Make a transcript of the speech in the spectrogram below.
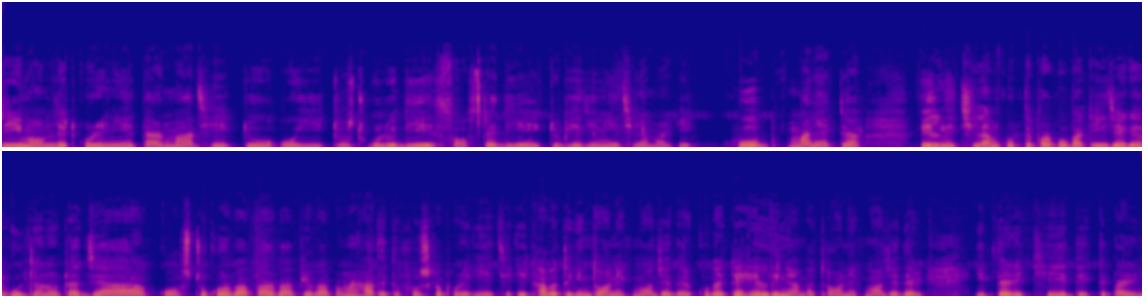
ডিম অমলেট করে নিয়ে তার মাঝে একটু ওই টোস্টগুলো দিয়ে সসটা দিয়ে একটু ভেজে নিয়েছিলাম আর কি। খুব মানে একটা ফিল নিচ্ছিলাম করতে পারব বাট এই জায়গায় উল্টানোটা যা কষ্টকর ব্যাপার, বাপরে বাপ, আমার হাতে তো ফোসকা পড়ে গিয়েছে। এই খাবারটা কিন্তু অনেক মজাদার, খুব একটা হেলদি না বাট অনেক মজাদার ইফতারে খেয়ে দেখতে পারেন।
